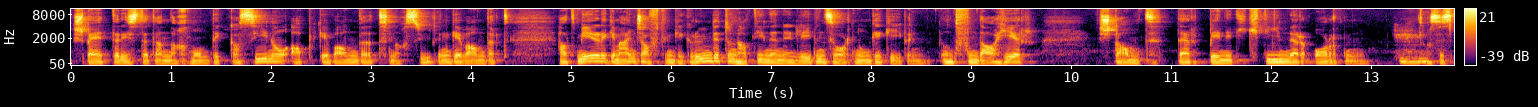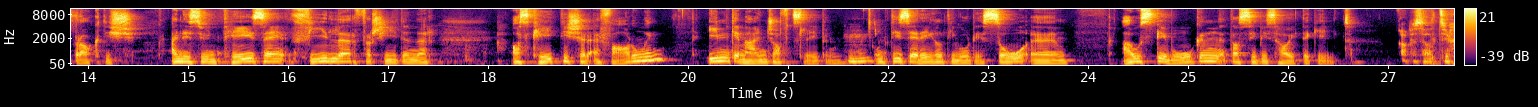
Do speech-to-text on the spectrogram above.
Später ist er dann nach Monte Cassino abgewandert, nach Süden gewandert, hat mehrere Gemeinschaften gegründet und hat ihnen eine Lebensordnung gegeben. Und von daher stammt der Benediktinerorden. Mhm. Das ist praktisch eine Synthese vieler verschiedener asketischer Erfahrungen im Gemeinschaftsleben. Mhm. Und diese Regel, die wurde so äh, ausgewogen, dass sie bis heute gilt. Aber es hat sich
